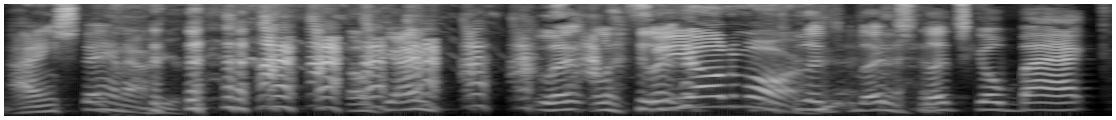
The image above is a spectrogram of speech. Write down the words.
I ain't staying out here. okay. Let, let, See y'all tomorrow. Let's, let's let's go back.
